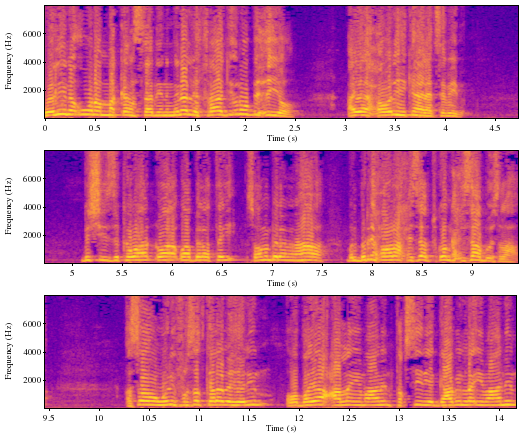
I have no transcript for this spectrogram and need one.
welina uuna makansanin min alikraaji inuu bixiyo ayaa xoolihii ka halaagsamayba bishii zaka waa bilatay sooma bilan ha bal berri xoolaha xisaab tukanka xisaab bu islahaa isagoon weli fursad kaleba helin oo dayaacan la imaanin taqsiir iyo gaabin la imaanin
